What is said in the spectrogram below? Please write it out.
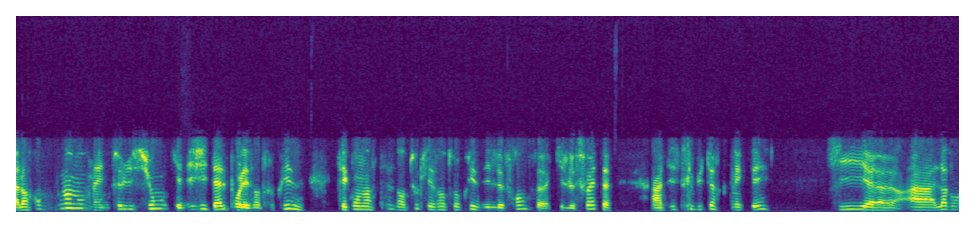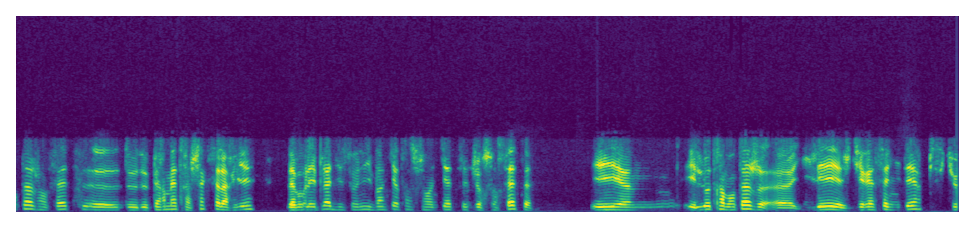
Alors concrètement, on a une solution qui est digitale pour les entreprises. C'est qu'on installe dans toutes les entreprises d'Île-de-France euh, qui le souhaitent un distributeur connecté qui euh, a l'avantage en fait euh, de, permettre à chaque salarié d'avoir les plats disponibles 24 heures sur 24, 7 jours sur 7. Et, euh, et l'autre avantage, il est, je dirais, sanitaire, puisque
